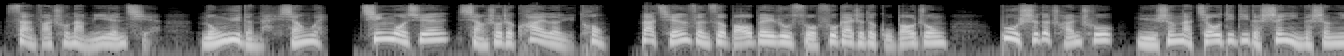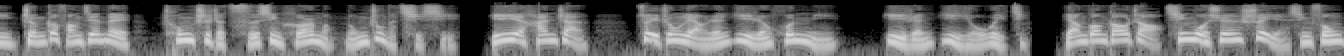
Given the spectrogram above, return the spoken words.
散发出那迷人且浓郁的奶香味。清墨轩享受着快乐与痛。那浅粉色薄被褥所覆盖着的鼓包中，不时的传出女生那娇滴滴的呻吟的声音。整个房间内充斥着雌性荷尔蒙浓重的气息。一夜酣战，最终两人一人昏迷，一人意犹未尽。阳光高照，清墨轩睡眼惺忪，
